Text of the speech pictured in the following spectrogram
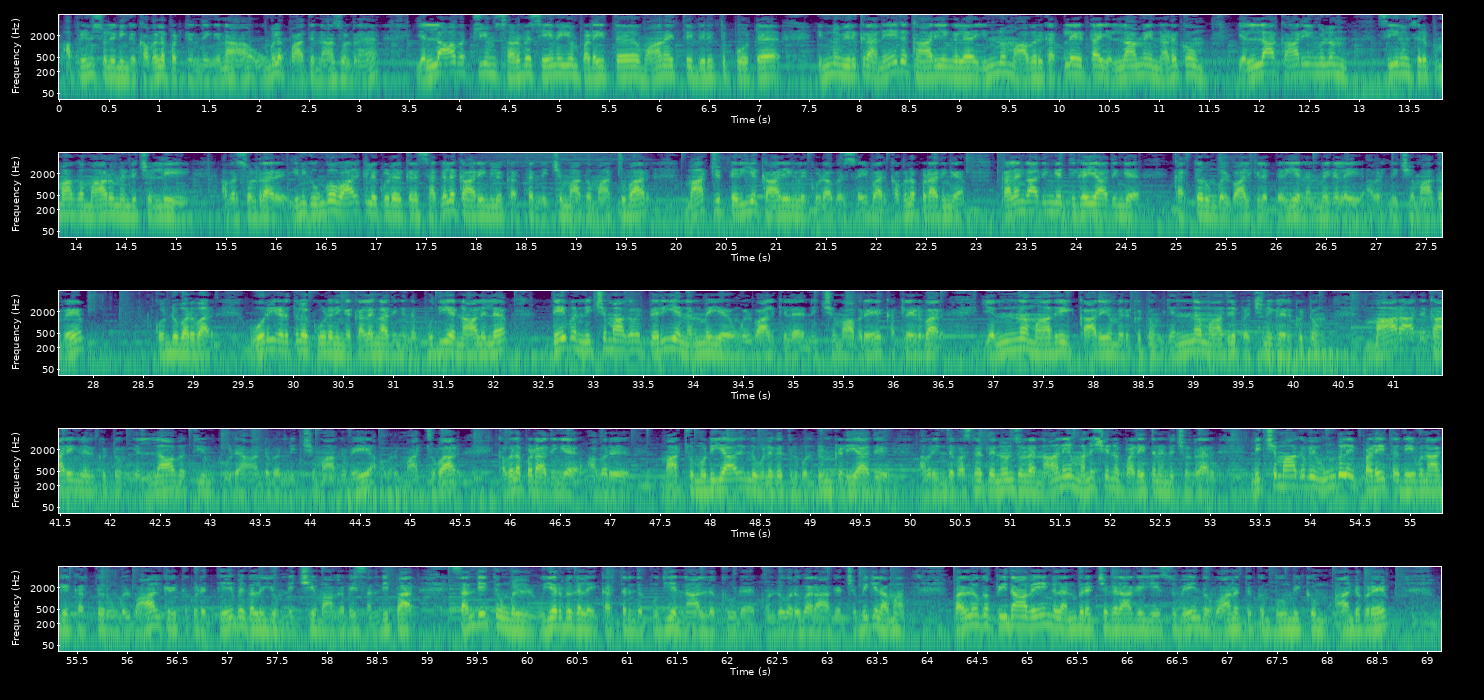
அப்படின்னு சொல்லி நீங்க கவலைப்பட்டு இருந்தீங்கன்னா உங்களை பார்த்து நான் சொல்றேன் எல்லாவற்றையும் சர்வ சேனையும் படைத்த வானத்தை விரித்து போட்ட இன்னும் இருக்கிற அநேக காரியங்களை இன்னும் அவர் கட்டளையிட்டா எல்லாமே நடக்கும். எல்லா காரியங்களும் சீரும் சிறப்புமாக மாறும் என்று சொல்லி அவர் சொல்றாரு. இன்னைக்கு உங்க வாழ்க்கையில கூட இருக்கிற சகல காரியங்களையும் கர்த்தர் நிச்சயமாக மாற்றுவார். மாற்றி பெரிய காரியங்களை கூட அவர் செய்வார். கவலைப்படாதீங்க. கலங்காதீங்க திகையாதீங்க. கர்த்தர் உங்கள் வாழ்க்கையில பெரிய நன்மைகளை அவர் நிச்சயமாகவே கொண்டு வருவார். ஒரு இடத்துல கூட நீங்க கலங்காதீங்க. இந்த புதிய நாளில தேவன் நிச்சயமாகவே பெரிய நன்மையை உங்கள் வாழ்க்கையில நிச்சயமாகவே கட்டளையிடுவார். என்ன மாதிரி காரியம் இருக்கட்டும் என்ன மாதிரி பிரச்சனைகள் இருக்கட்டும் மாறாத காரியங்கள் இருக்கட்டும் எல்லாவற்றையும் கூட ஆண்டவர் நிச்சயமாகவே அவர் மாற்றுவார். கவலைப்படாதீங்க அவரு மாற்ற முடியாத இந்த உலகத்தில் ஒன்றும் கிடையாது. அவர் இந்த வசனத்தை என்னன்னு சொல்றார் நானே மனுஷனை படைத்தன் என்று சொல்றார். நிச்சயமாகவே உங்களை படைத்த தேவனாகிய கர்த்தர் உங்கள் வாழ்க்கை இருக்கக்கூடிய தேவைகளையும் நிச்சயமாகவே சந்திப்பார். சந்தித்து உங்கள் உயர்வுகளை கர்த்தர் இந்த புதிய நாளில் கூட கொண்டு வருவாராக. செபிக்கலாமா? பரலோக பிதாவே எங்கள் அன்பு ரட்சகராக இயேசுவே இந்த வானத்துக்கும் பூமிக்கும் ஆண்டவரே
